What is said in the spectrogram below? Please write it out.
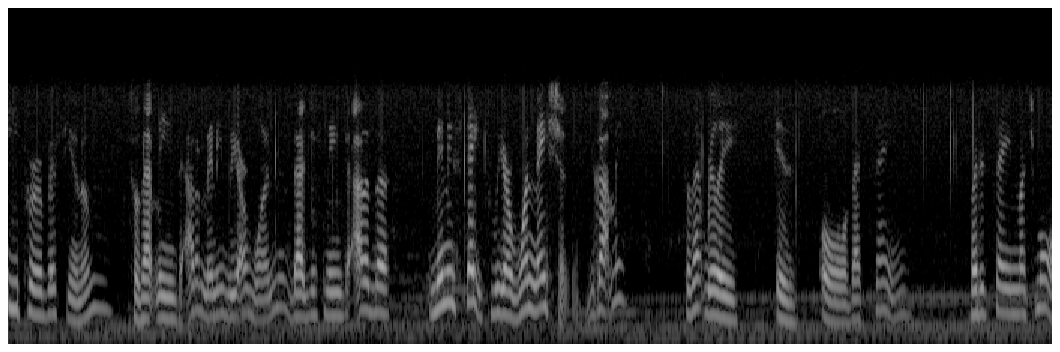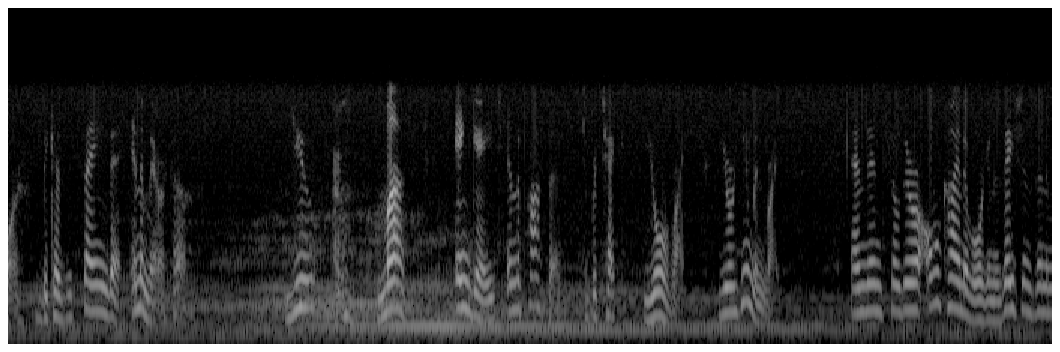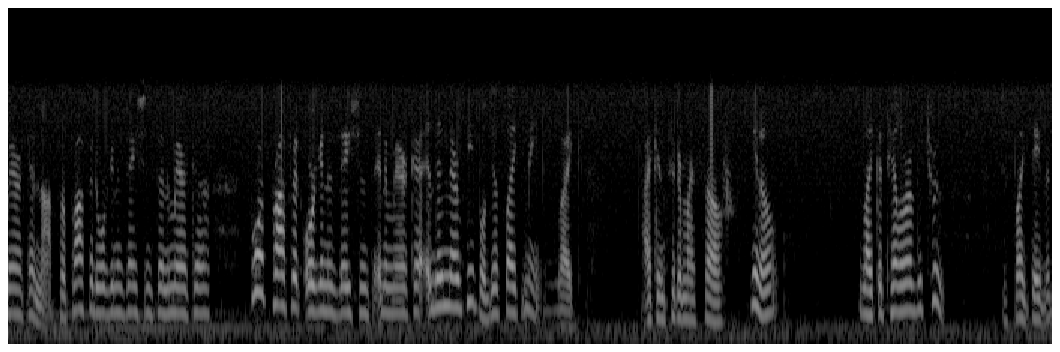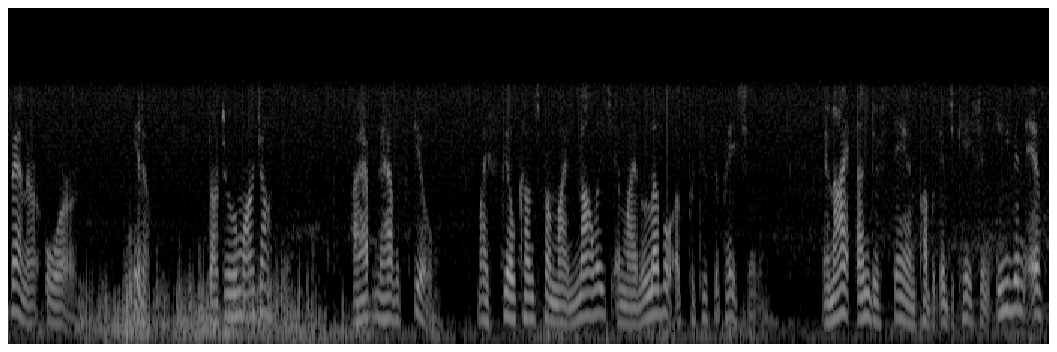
e pluribus unum. So that means out of many we are one. That just means out of the many states we are one nation. You got me? So that really is all that's saying. But it's saying much more because it's saying that in America you must engage in the process to protect your rights, your human rights. And then so there are all kind of organizations in America, not-for-profit organizations in America, for-profit organizations in America, and then there are people just like me. Like I consider myself, you know, like a teller of the truth, just like David Banner or, you know, Dr. Umar Johnson. I happen to have a skill. My skill comes from my knowledge and my level of participation. And I understand public education, even if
